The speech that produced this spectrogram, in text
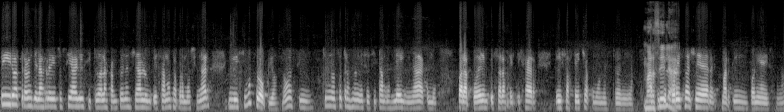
pero a través de las redes sociales y todas las campeonas ya lo empezamos a promocionar y lo hicimos propio, ¿no? Sin, sin nosotras no necesitamos ley ni nada como para poder empezar a festejar esa fecha como nuestro día. Marcela. por eso ayer Martín ponía eso, ¿no?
